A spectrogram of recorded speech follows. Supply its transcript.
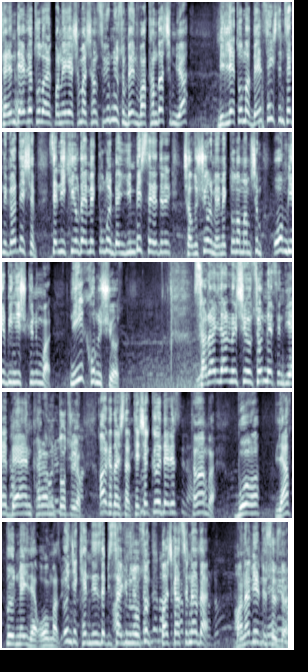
Sen devlet olarak bana yaşama şansı vermiyorsun. Ben vatandaşım ya. Millet olmaz. Ben seçtim seni kardeşim. Sen iki yılda emekli oluyorum. Ben 25 senedir çalışıyorum. Emekli olamamışım. 11 bin iş günüm var. Neyi konuşuyoruz? Sarayların ışığı sönmesin diye ben karanlıkta oturuyorum. Arkadaşlar teşekkür ederiz. Tamam mı? Bu laf bölmeyle olmaz. Önce kendinize bir saygınız olsun. Başkasına da. Bana verdi sözü.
